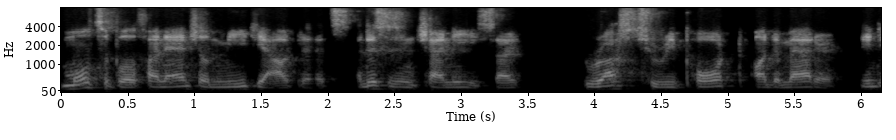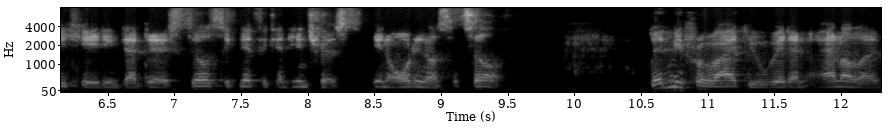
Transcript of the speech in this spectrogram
multiple financial media outlets, and this is in Chinese, right, rushed to report on the matter, indicating that there is still significant interest in Ordinals itself. Let me provide you with an anal-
